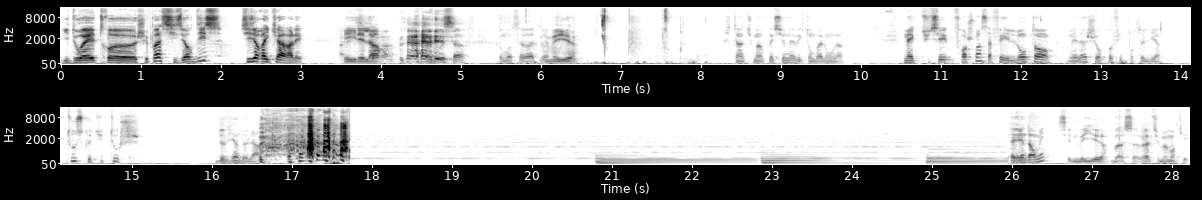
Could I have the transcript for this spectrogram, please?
Il doit être, euh, je sais pas, 6h10 6h15, allez. Et il est là. Bravo, ça. Comment ça va, toi Le meilleur. Putain, tu m'as impressionné avec ton ballon là. Mec, tu sais, franchement, ça fait longtemps, mais là, je profite pour te le dire. Tout ce que tu touches devient de l'art. C'est le meilleur. Bah ça va, tu m'as manqué.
